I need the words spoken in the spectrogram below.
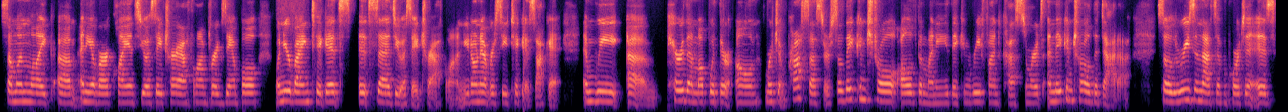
someone like um, any of our clients, USA Triathlon, for example, when you're buying tickets, it says USA Triathlon. You don't ever see Ticket Socket. And we um, pair them up with their own merchant processor. So they control all of the money, they can refund customers, and they control the data. So the reason that's important is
